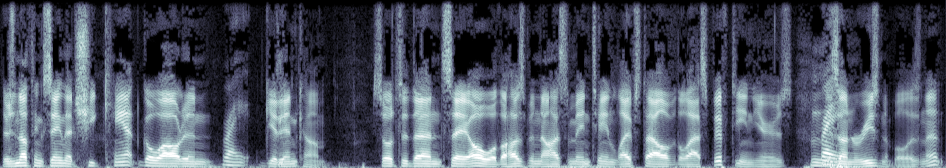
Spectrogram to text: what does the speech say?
There's nothing saying that she can't go out and Right. get income. So to then say, oh well, the husband now has to maintain lifestyle over the last 15 years hmm. Right. is unreasonable, isn't it?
